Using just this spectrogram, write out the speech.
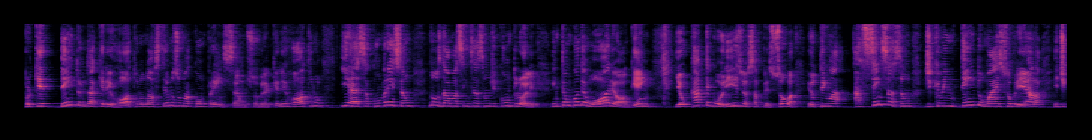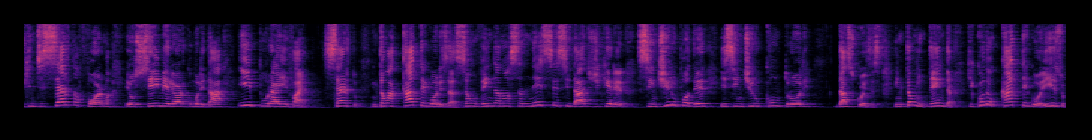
Porque dentro daquele rótulo nós temos uma compreensão sobre aquele rótulo e essa compreensão nos dá uma sensação de controle. Então, quando eu olho alguém e eu categorizo essa pessoa, eu tenho a, a sensação de que eu entendo mais sobre ela e de que, de certa forma, eu sei melhor como lidar e por aí vai certo? Então a categorização vem da nossa necessidade de querer sentir o poder e sentir o controle das coisas. Então entenda que quando eu categorizo,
